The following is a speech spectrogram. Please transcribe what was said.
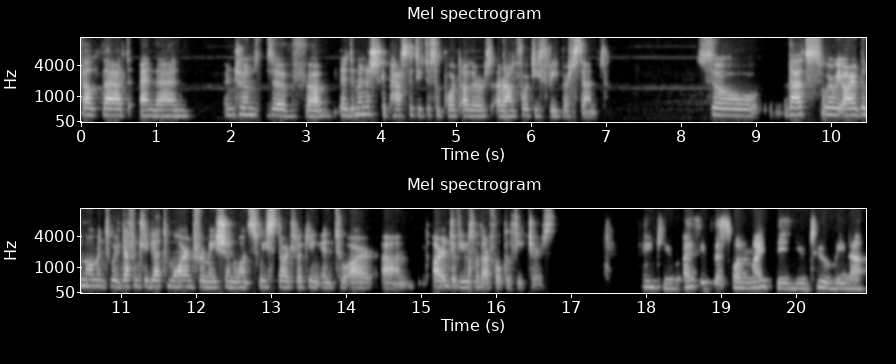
felt that. And then in terms of um, a diminished capacity to support others, around 43%. So that's where we are at the moment. We'll definitely get more information once we start looking into our, um, our interviews with our focal teachers. Thank you. I think this one might be you too, Lina.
